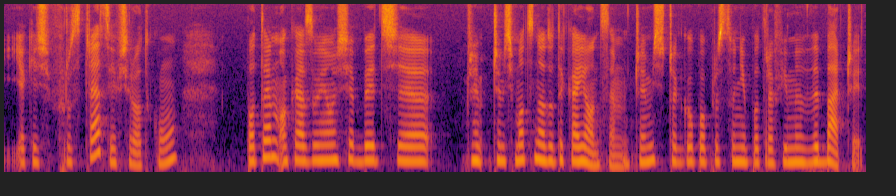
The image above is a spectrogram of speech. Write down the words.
jakieś frustracje w środku, potem okazują się być e, czym, czymś mocno dotykającym, czymś, czego po prostu nie potrafimy wybaczyć.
